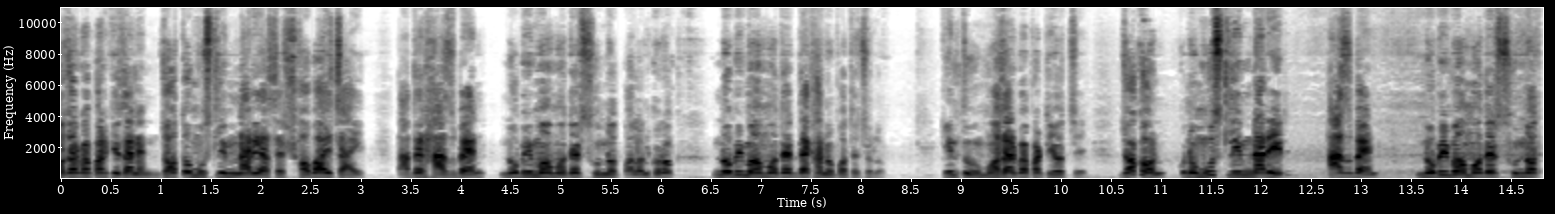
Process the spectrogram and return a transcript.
মজার ব্যাপার কি জানেন? যত মুসলিম নারী আছে, সবাই চায় তাদের হাজব্যান্ড নবী মোহাম্মদের সুন্নত পালন করুক, নবী মোহাম্মদের দেখানো পথে চলো কিন্তু মজার ব্যাপারটি হচ্ছে, যখন কোনো মুসলিম নারীর হাজব্যান্ড নবী মোহাম্মদের সুন্নত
